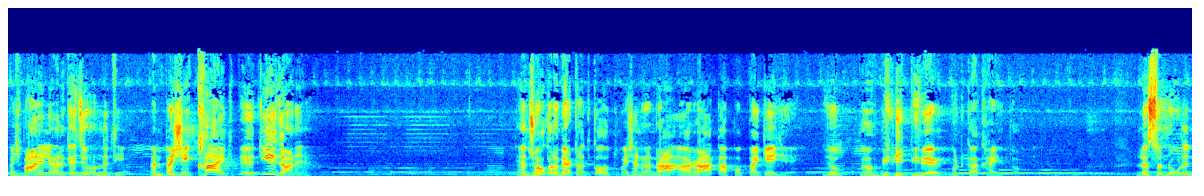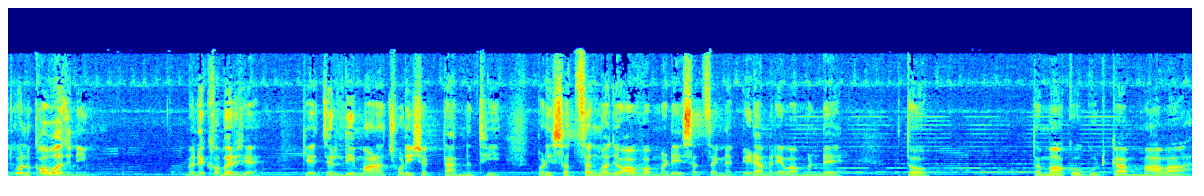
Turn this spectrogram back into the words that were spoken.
પછી પાણી લેવાની કઈ જરૂર નથી. અને પછી ખાય કે પીવે તે જાણે. એ છોકરો બેઠો તો કહું પછી રાકા પપ્પા કહેજે જો બીડી પીવે, ગુટકા ખાય તો. લસણ ડુંગળી કોઈને કહો જ નહીં. મને ખબર છે કે જલ્દી માણસ છોડી શકતા નથી. પણ એ સત્સંગમાં જો આવવા માંડે સત્સંગના ભેડામાં રહેવા માંડે, તો તમાકુ, ગુટકા, માવા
